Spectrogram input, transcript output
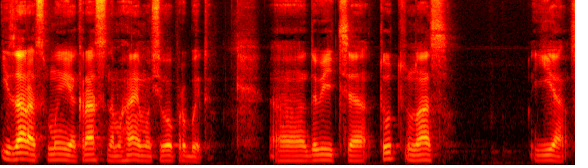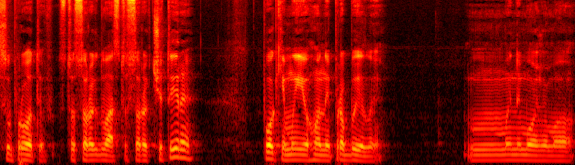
І зараз ми якраз намагаємось його пробити. Е, Дивіться, тут у нас є супротив 142-144. Поки ми його не пробили, ми не можемо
